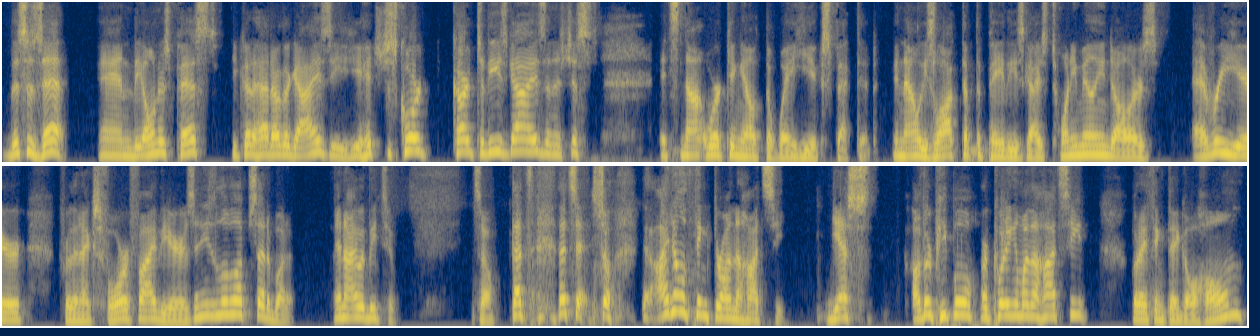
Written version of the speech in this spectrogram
This is it, and the owner's pissed. He could have had other guys. He, he hitched his cord card to these guys, and it's just it's not working out the way he expected. And now he's locked up to pay these guys $20 million every year for the next four or five years. And he's a little upset about it. And I would be too. So that's that's it. So I don't think they're on the hot seat. Yes, other people are putting them on the hot seat, but I think they go home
